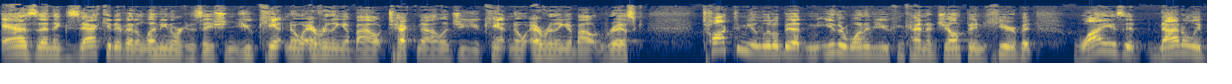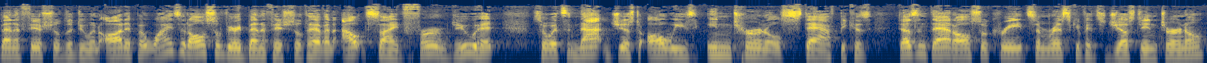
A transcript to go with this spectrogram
as an executive at a lending organization, you can't know everything about technology. You can't know everything about risk. Talk to me a little bit, and either one of you can kind of jump in here. But why is it not only beneficial to do an audit, but why is it also very beneficial to have an outside firm do it so it's not just always internal staff? Because doesn't that also create some risk if it's just internal?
